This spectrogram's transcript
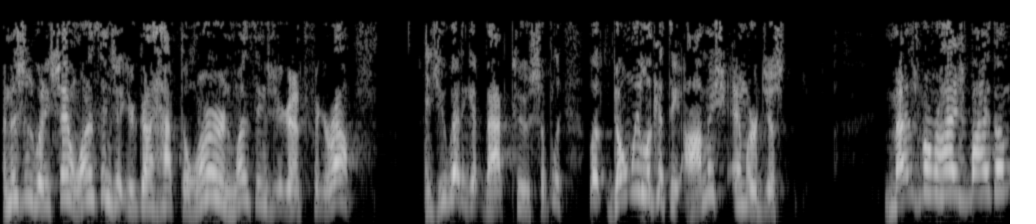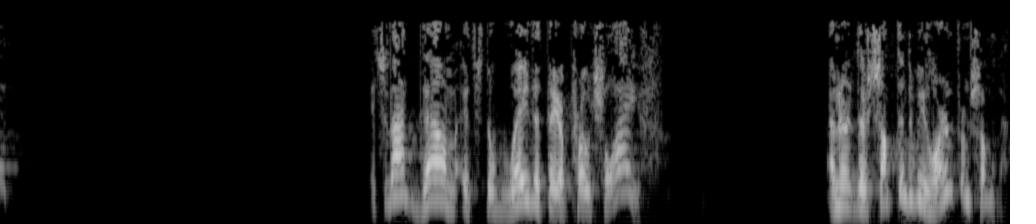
And this is what he's saying. One of the things that you're going to have to learn, one of the things that you're going to have to figure out is you got to get back to simply, look, don't we look at the Amish and we're just mesmerized by them? It's not them, it's the way that they approach life. And there, there's something to be learned from some of that.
